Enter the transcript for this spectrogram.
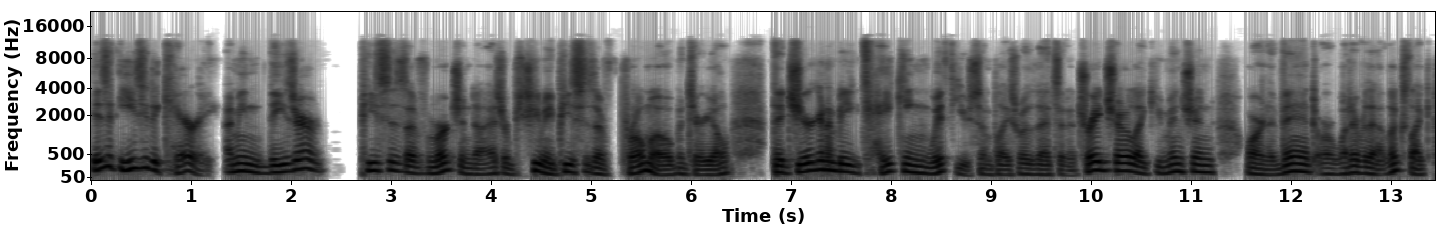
is it easy to carry? I mean, these are pieces of merchandise or excuse me pieces of promo material that you're going to be taking with you someplace whether that's at a trade show like you mentioned or an event or whatever that looks like.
